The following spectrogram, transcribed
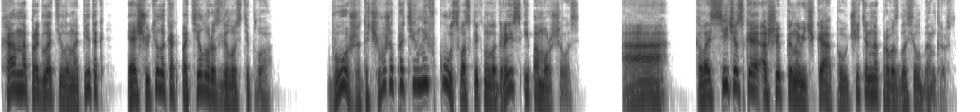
Ханна проглотила напиток и ощутила, как по телу разлилось тепло. «Боже, да чего же противный вкус!» — воскликнула Грейс и поморщилась. «А, классическая ошибка новичка», — поучительно провозгласил Бэнкрофт.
